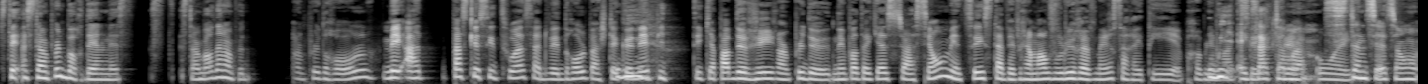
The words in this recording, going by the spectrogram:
C'était, c'était un peu le bordel, mais c'était un bordel un peu Un peu drôle. Mais à- parce que c'est toi, ça devait être drôle parce que je te Oui. connais puis t'es capable de rire un peu de n'importe quelle situation. Mais tu sais, si t'avais vraiment voulu revenir, ça aurait été euh, problématique. Oui, exactement. Euh, ouais. C'était une situation,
